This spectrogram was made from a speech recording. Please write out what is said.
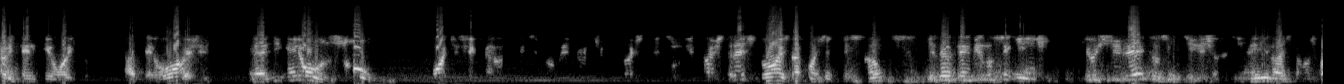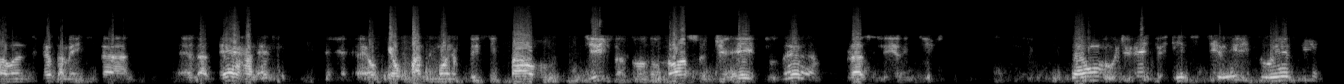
de 88 até hoje, é, ninguém ousou modificar principalmente o artigo 232 da Constituição, que determina o seguinte, que os direitos indígenas, e aí nós estamos falando diretamente da, é, da terra, né, é, é, o que é o patrimônio principal indígena, do, do nosso direito né, brasileiro indígena. Então, o direito, esse direito, ele,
